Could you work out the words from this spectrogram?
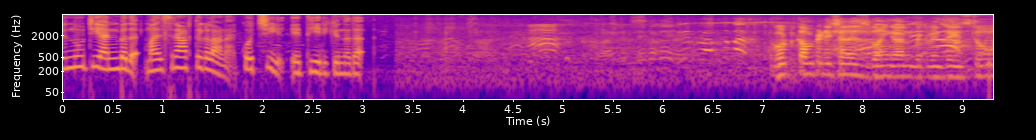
ഇരുന്നൂറ്റി അൻപത് മത്സരാർത്ഥികളാണ് കൊച്ചിയിൽ എത്തിയിരിക്കുന്നത്. Good competition is going on between these two.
